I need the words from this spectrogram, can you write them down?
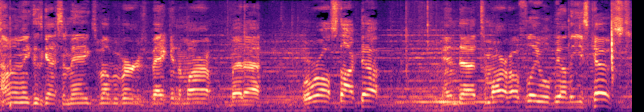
I'm gonna make this guy some eggs, Bubba Burgers, bacon tomorrow. But uh, we're all stocked up, and uh, tomorrow hopefully we'll be on the East Coast.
